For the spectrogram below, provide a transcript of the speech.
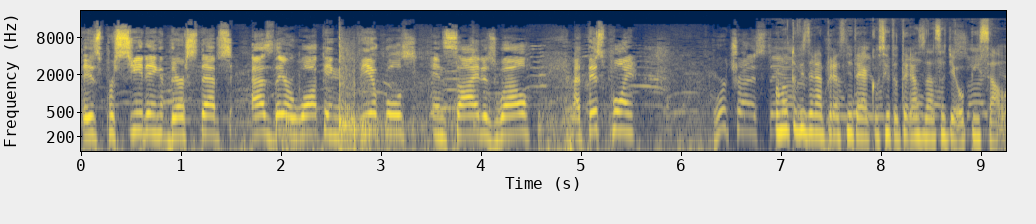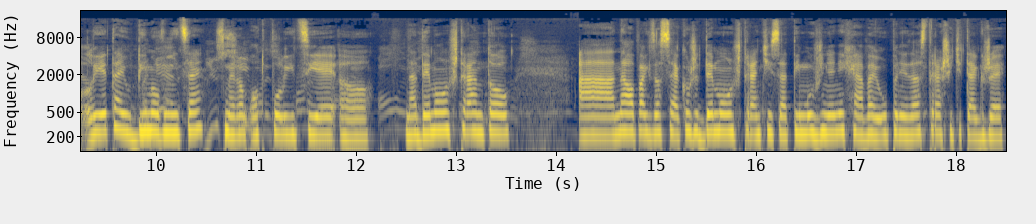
is proceeding their steps as they are walking vehicles inside as well. At this point, ono to vyzerá presne tak, ako si to teraz v zásade opísal. Lietajú dymovnice smerom od polície uh, na demonstrantov a naopak zase akože demonstranti sa tým už nenechávajú úplne zastrašiť, takže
